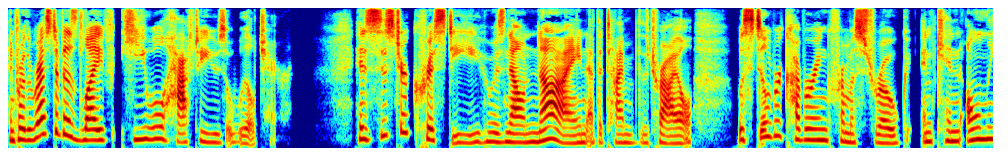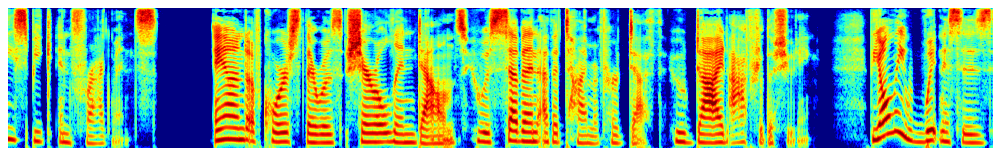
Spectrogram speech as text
And for the rest of his life, he will have to use a wheelchair. His sister Christie, who is now nine at the time of the trial, was still recovering from a stroke and can only speak in fragments. And of course, there was Cheryl Lynn Downs, who was seven at the time of her death, who died after the shooting. The only witnesses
